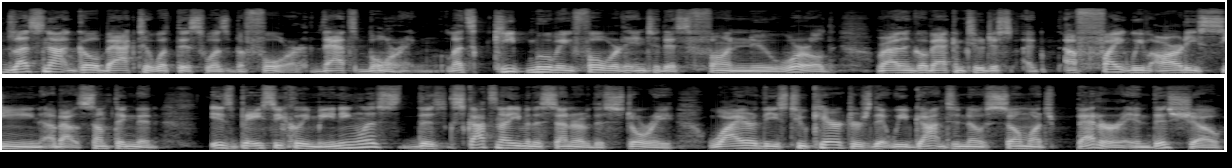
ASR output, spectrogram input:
let's not go back to what this was before. That's hmm. boring. Let's keep moving forward into this fun new world rather than go back into just a, a fight we've already seen about something that is basically meaningless. The, Scott's not even the center of this story. Why are these two characters that we've gotten to know so much better in this show?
